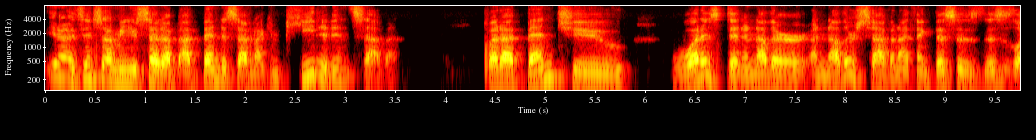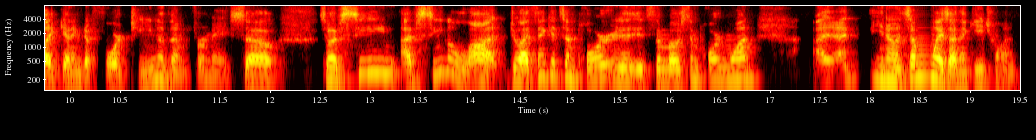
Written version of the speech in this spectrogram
You know, it's interesting. I mean, you said I've, I've been to seven. I competed in seven, but I've been to what is it? Another another seven. I think this is this is like getting to fourteen of them for me. So So I've seen I've seen a lot. Do I think it's important? It's the most important one. I, I, you know, in some ways, I think each one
